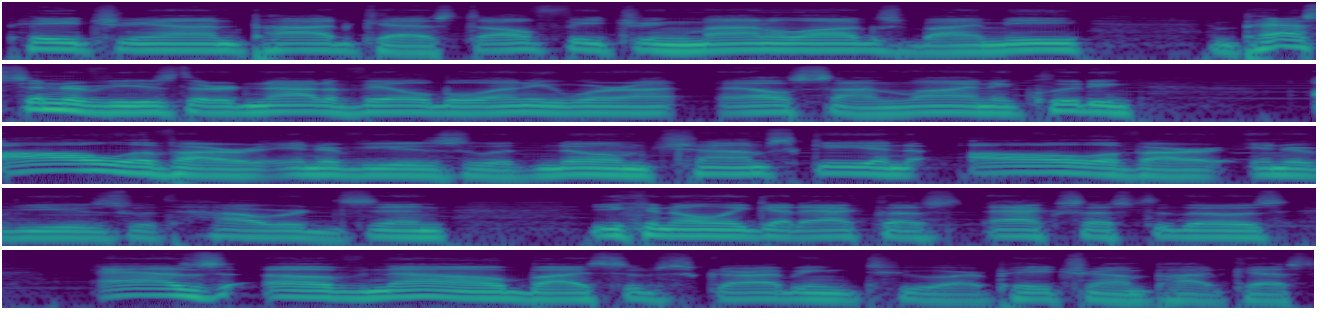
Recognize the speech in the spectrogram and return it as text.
Patreon podcasts, all featuring monologues by me and past interviews that are not available anywhere else online, including all of our interviews with Noam Chomsky and all of our interviews with Howard Zinn. You can only get access, access to those as of now by subscribing to our Patreon podcast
